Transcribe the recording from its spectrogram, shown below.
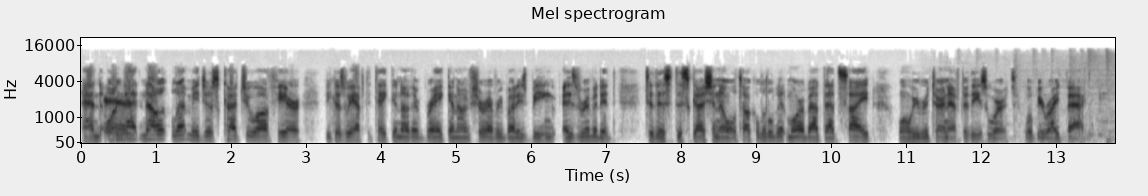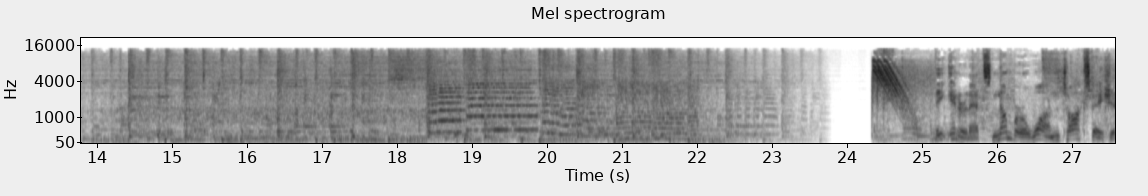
And, and, on that note, let me just cut you off here because we have to take another break, and I'm sure everybody's being as riveted to this discussion, and we'll talk a little bit more about that site when we return after these words. We'll be right back. the Internet's number one talk station.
